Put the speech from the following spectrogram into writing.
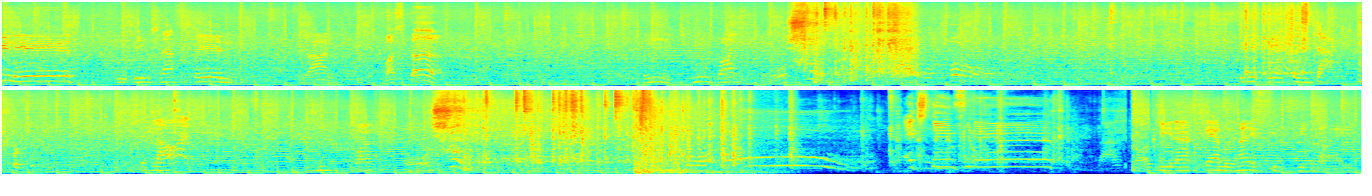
ฟินิชฟิลิปปินส์ชนะสเปนรันบัสเตอร์ทีทูวันโกชุดโอ้ฟิลิปปินส์ตึงจัดเรียบร้อยวันโกชุดเอ็กซ์ตรีมฟินิชขออีกทีนะ แก้มือให้ฟิลิปปินส์หน่อยเสร็จทีทู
